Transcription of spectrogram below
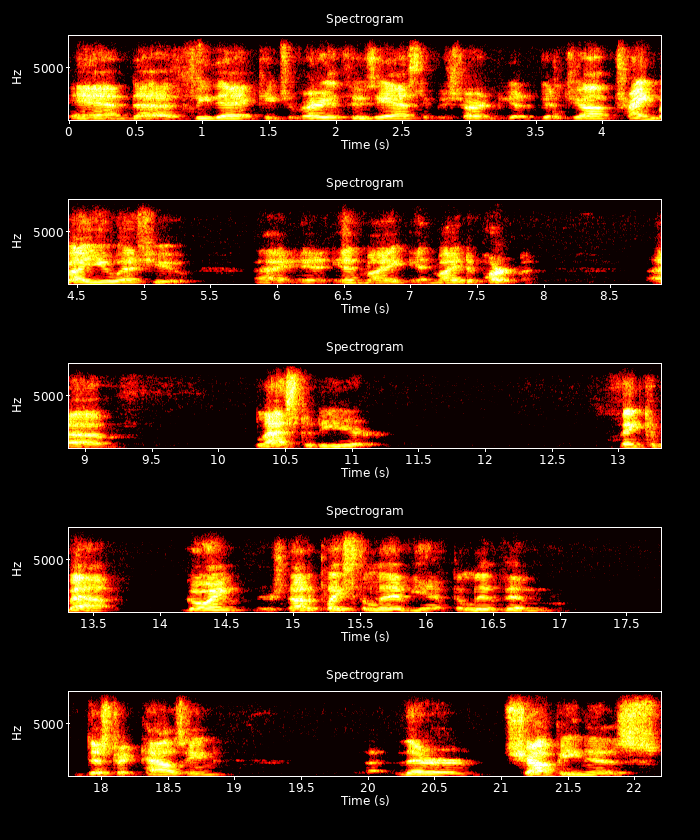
and uh, be the ag teacher. Very enthusiastic. We started to get a good job. Trained by USU uh, in, in my in my department. Um, lasted a year. Think about going. There's not a place to live. You have to live in district housing. Their shopping is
